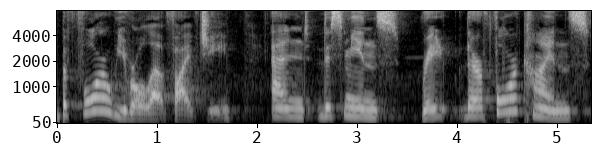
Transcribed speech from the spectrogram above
before we roll out 5G, and this means there are four kinds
